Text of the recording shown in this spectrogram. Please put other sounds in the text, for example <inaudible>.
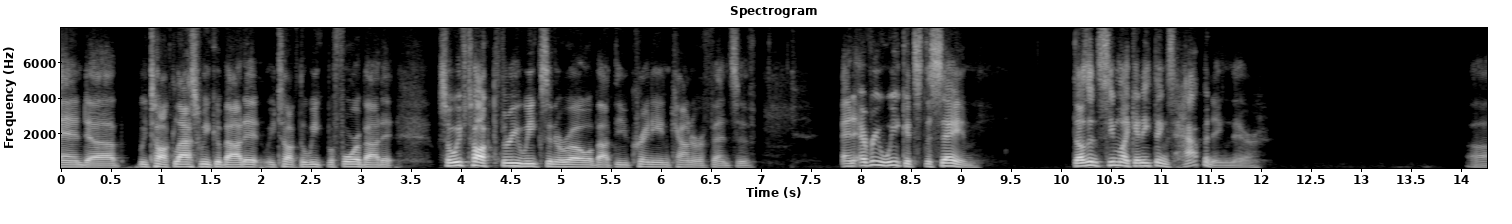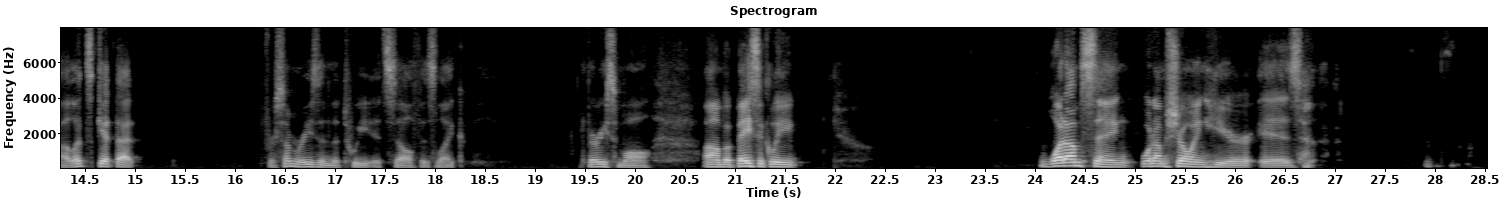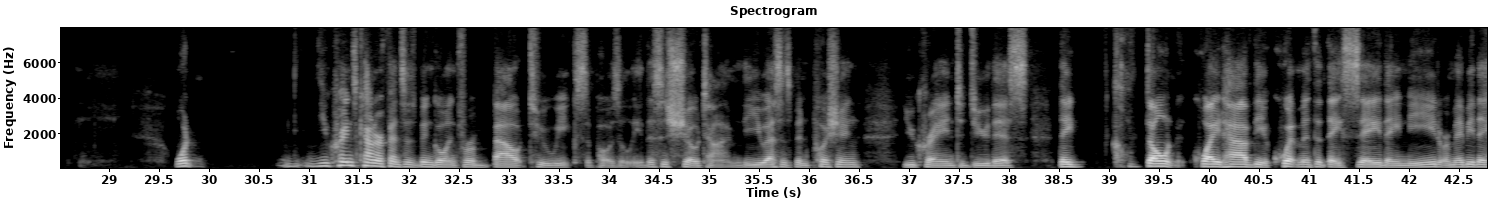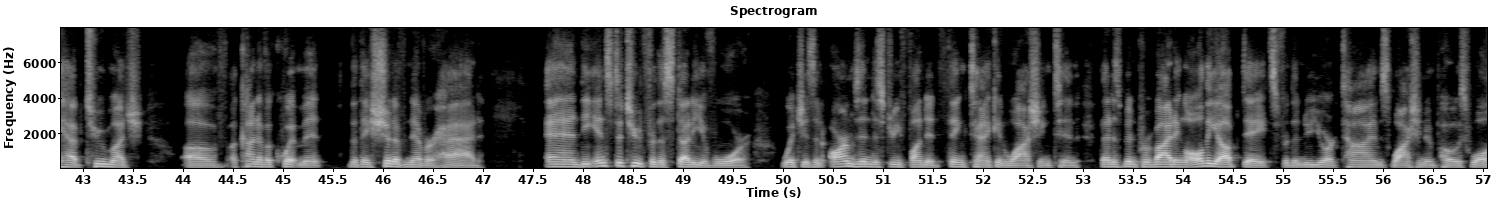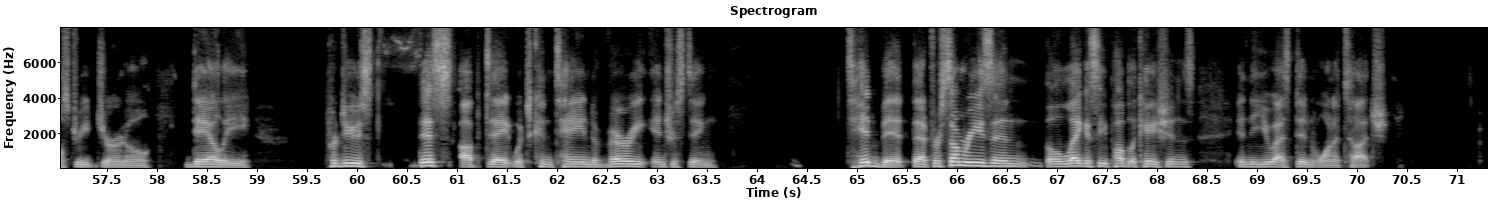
and uh, we talked last week about it. We talked the week before about it. So we've talked three weeks in a row about the Ukrainian counteroffensive, and every week it's the same. Doesn't seem like anything's happening there. Uh, let's get that. For some reason, the tweet itself is like very small, um, but basically, what I'm saying, what I'm showing here is what Ukraine's counteroffensive has been going for about two weeks, supposedly. This is showtime. The U.S. has been pushing Ukraine to do this. They don't quite have the equipment that they say they need, or maybe they have too much of a kind of equipment that they should have never had. And the Institute for the Study of War, which is an arms industry funded think tank in Washington that has been providing all the updates for the New York Times, Washington Post, Wall Street Journal, Daily produced this update, which contained a very interesting tidbit that for some reason the legacy publications in the US didn't want to touch.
